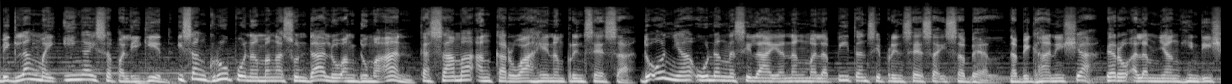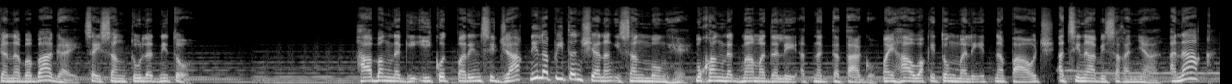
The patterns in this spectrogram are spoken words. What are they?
Biglang may ingay sa paligid. Isang grupo ng mga sundalo ang dumaan kasama ang karwahe ng prinsesa. Doon niya unang nasilayan ng malapitan si Prinsesa Isabel. Nabighani siya pero alam niyang hindi siya nababagay sa isang tulad nito. Habang nag-iikot pa rin si Jack, nilapitan siya ng isang monghe. Mukhang nagmamadali at nagtatago. May hawak itong maliit na pouch at sinabi sa kanya, Anak,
